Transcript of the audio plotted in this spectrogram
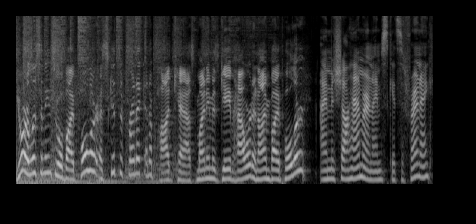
You're listening to a bipolar, a schizophrenic, and a podcast. My name is Gabe Howard, and I'm bipolar. I'm Michelle Hammer and I'm schizophrenic.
